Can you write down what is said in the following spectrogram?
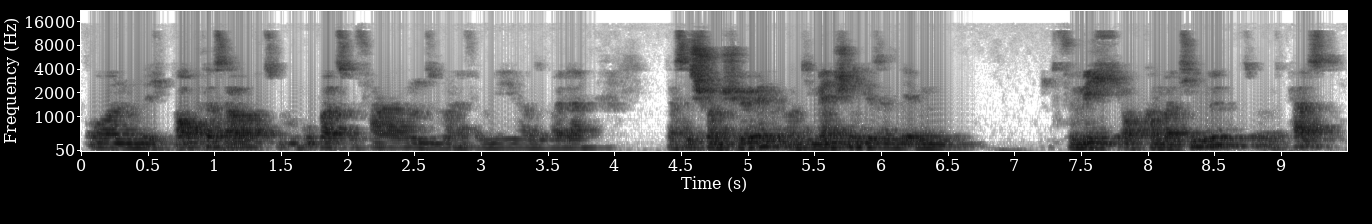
Und ich brauche das auch, zum Opa zu fahren, zu meiner Familie und so weiter. Das ist schon schön. Und die Menschen hier sind eben für mich auch kompatibel, so das passt.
